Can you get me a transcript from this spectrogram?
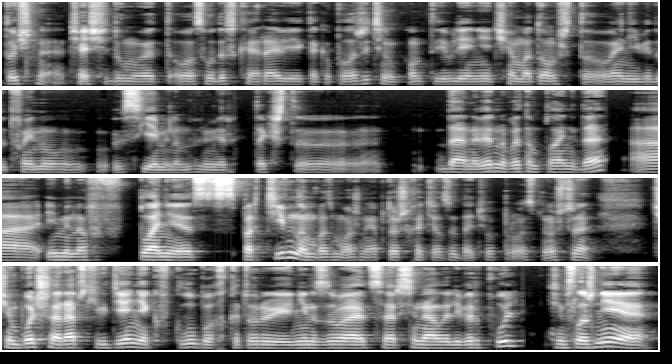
точно чаще думают о Саудовской Аравии как о положительном каком-то явлении, чем о том, что они ведут войну с Йеменом, например. Так что, да, наверное, в этом плане да. А именно в плане спортивном, возможно, я бы тоже хотел задать вопрос, потому что чем больше арабских денег в клубах, которые не называются Арсенал и Ливерпуль, тем сложнее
